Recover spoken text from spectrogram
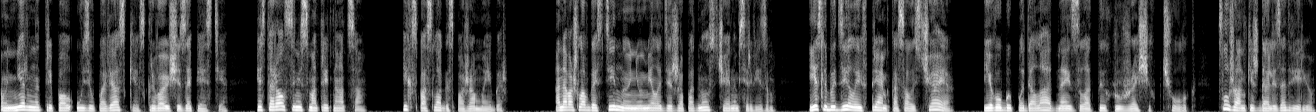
Он нервно трепал узел повязки, скрывающий запястье, я старался не смотреть на отца. Их спасла госпожа Мейбер. Она вошла в гостиную, неумело держа поднос с чайным сервизом. Если бы дело и впрямь касалось чая, его бы подала одна из золотых жужжащих пчелок. Служанки ждали за дверью,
